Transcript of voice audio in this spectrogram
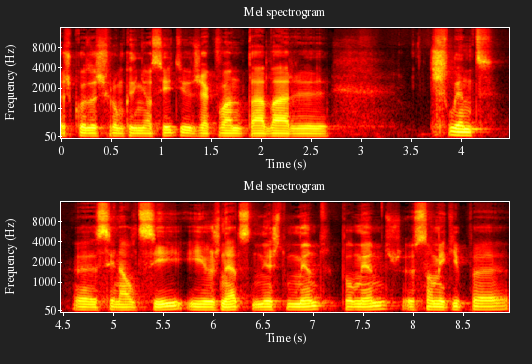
as coisas foram um bocadinho ao sítio. Jack Vaughn está a dar excelente Uh, sinal de si e os Nets neste momento, pelo menos, são uma equipa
